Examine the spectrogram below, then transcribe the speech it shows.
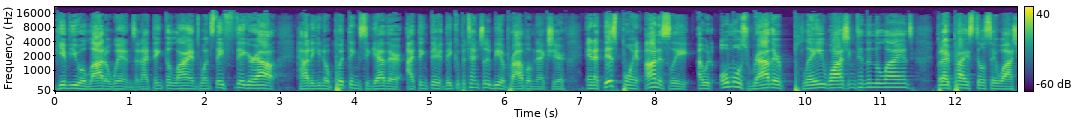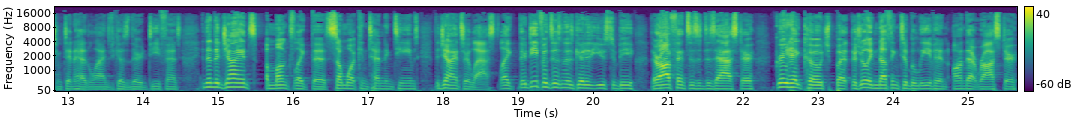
give you a lot of wins. And I think the Lions, once they figure out how to, you know, put things together, I think they they could potentially be a problem next year. And at this point, honestly, I would almost rather play Washington than the Lions, but I'd probably still say Washington ahead of the Lions because of their defense. And then the Giants, amongst like the somewhat contending teams, the Giants are last. Like their defense isn't as good as it used to be. Their offense is a disaster. Great head coach, but there's really nothing to believe in on that roster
